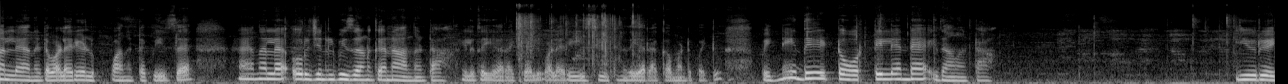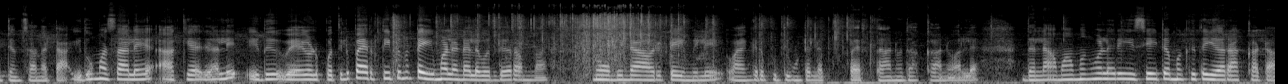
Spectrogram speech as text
നല്ലതാണ് കേട്ടോ വളരെ എളുപ്പമാണ് കേട്ടോ പിസ്സ. നല്ല ഒറിജിനൽ പിസ്സ ആണ് കേട്ടോ ഇതിൽ തയ്യാറാക്കിയാൽ വളരെ ഈസി ആയിട്ട് തയ്യാറാക്കാൻ വേണ്ടി പറ്റും. പിന്നെ ഇത് ടോർട്ടില്ലന്റെ ഇതാണ് കേട്ടോ ഈ ഒരു ഐറ്റംസ് ആണ് കേട്ടോ ഇതും മസാല ആക്കിയാൽ ഇത് വേഗം എളുപ്പത്തിൽ പരത്തിയിട്ടൊന്നും ടൈം വളണ്ടല്ലോ വെറുതെ റംസാൻ നോമ്പിന്റെ ആ ഒരു ടൈമിൽ ഭയങ്കര ബുദ്ധിമുട്ടല്ല? പരത്താനും ഇതാക്കാനും അല്ല? ഇതെല്ലാം ആകുമ്പോൾ വളരെ ഈസി ആയിട്ട് നമുക്ക് തയ്യാറാക്കാം കേട്ടോ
